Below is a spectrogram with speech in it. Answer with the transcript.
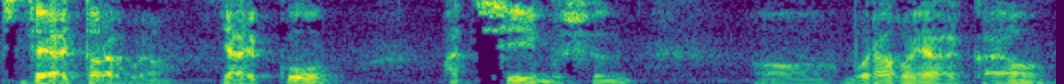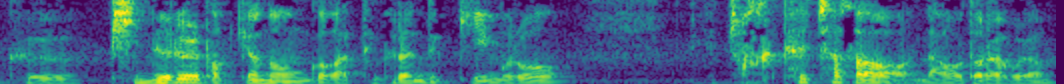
진짜 얇더라고요. 얇고 마치 무슨 어, 뭐라고 해야 할까요? 그 비늘을 벗겨놓은 것 같은 그런 느낌으로 쫙 펼쳐서 나오더라고요.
